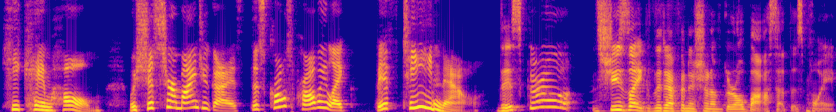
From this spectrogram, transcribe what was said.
He came home, which just to remind you guys, this girl's probably like 15 now. this girl, she's like the definition of girl boss at this point.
